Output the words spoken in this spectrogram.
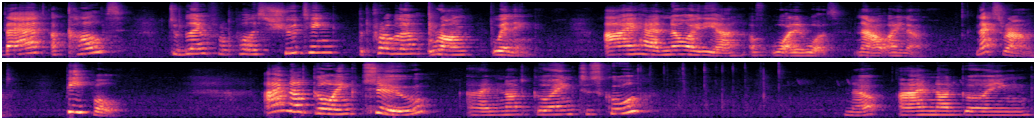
Bad, a cult, to blame for police shooting, the problem, wrong, winning. I had no idea of what it was. Now I know. Next round. People. I'm not going to... I'm not going to school. No, I'm not going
